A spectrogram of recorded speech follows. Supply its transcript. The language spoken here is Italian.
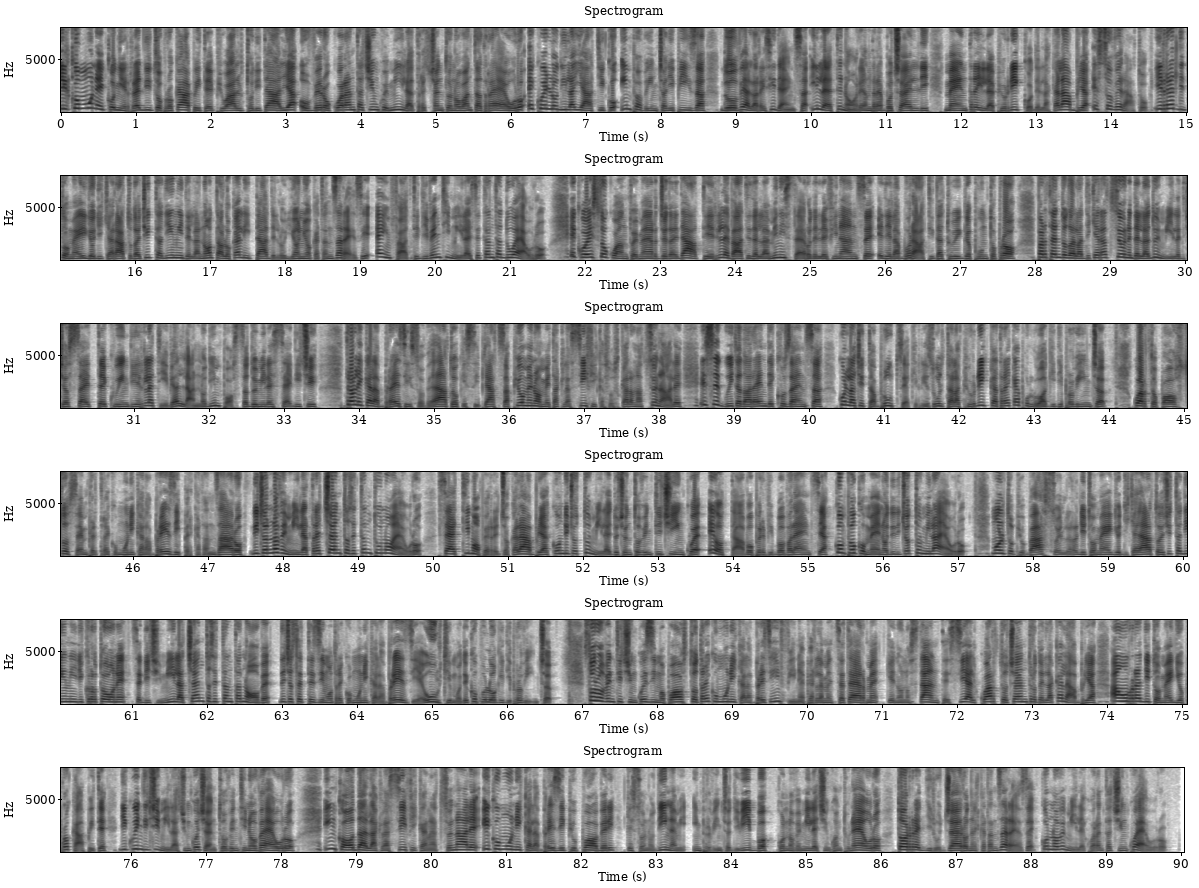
Il comune con il reddito pro capite più alto d'Italia, ovvero 45.393 euro, è quello di Laiatico, in provincia di Pisa, dove ha la residenza il tenore Andrea Bocelli, mentre il più ricco della Calabria è Soverato. Il reddito medio dichiarato dai cittadini della nota località dello Ionio Catanzaresi è infatti di 20.072 euro. E questo quanto emerge dai dati rilevati dal Ministero delle Finanze ed elaborati da Twig.pro, partendo dalla dichiarazione della 2000 2017, quindi relative all'anno di imposta 2016. Tra le calabresi Soverato, che si piazza più o meno a metà classifica su scala nazionale, è seguita da Rende e Cosenza, con la città Bruzia che risulta la più ricca tra i capoluoghi di provincia. Quarto posto, sempre tra i comuni calabresi per Catanzaro, 19.371 euro. Settimo per Reggio Calabria con 18.225 e ottavo per Vibo Valencia con poco meno di 18.000 euro. Molto più basso il reddito medio dichiarato ai cittadini di Crotone, 16.179, diciassettesimo tra i comuni calabresi e ultimo dei capoluoghi di provincia. Solo venticinquesimo posto tra i comuni calabresi infine per la Mezzia Terme, che nonostante sia il quarto centro della Calabria ha un reddito medio pro capite di 15.529 euro. In coda alla classifica nazionale i comuni calabresi più poveri, che sono Dinami in provincia di Vibo con 9.051 euro, Torre di Ruggero nel Catanzarese con 9.045 euro.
